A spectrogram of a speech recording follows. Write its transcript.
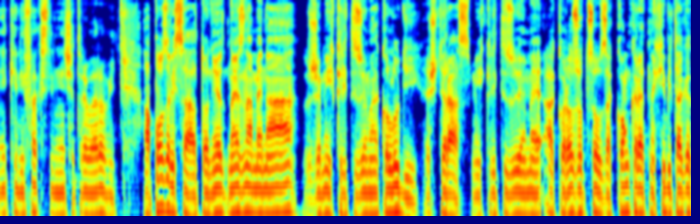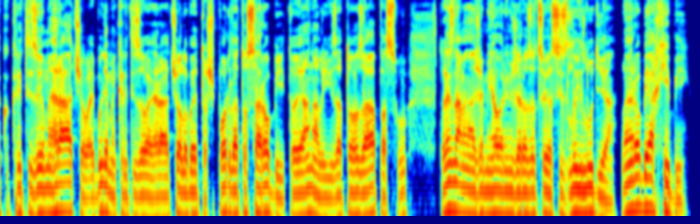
niekedy fakt s tým niečo treba robiť. A pozri sa, to ne, neznamená, že my ich kritizujeme ako ľudí. Ešte raz, my ich kritizujeme ako rozhodcov za konkrétne chyby, tak ako kritizujeme hráčov. Aj budeme kritizovať hráčov, lebo je to šport a to sa robí. To je analýza toho zápasu. To neznamená, že my hovoríme, že rozhodcovia si zlí ľudia. Len robia chyby.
